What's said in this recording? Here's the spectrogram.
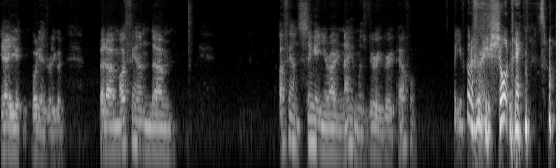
Yeah, yeah, audio is really good. But um, I found um, I found singing your own name was very, very powerful. But you've got a very short name.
